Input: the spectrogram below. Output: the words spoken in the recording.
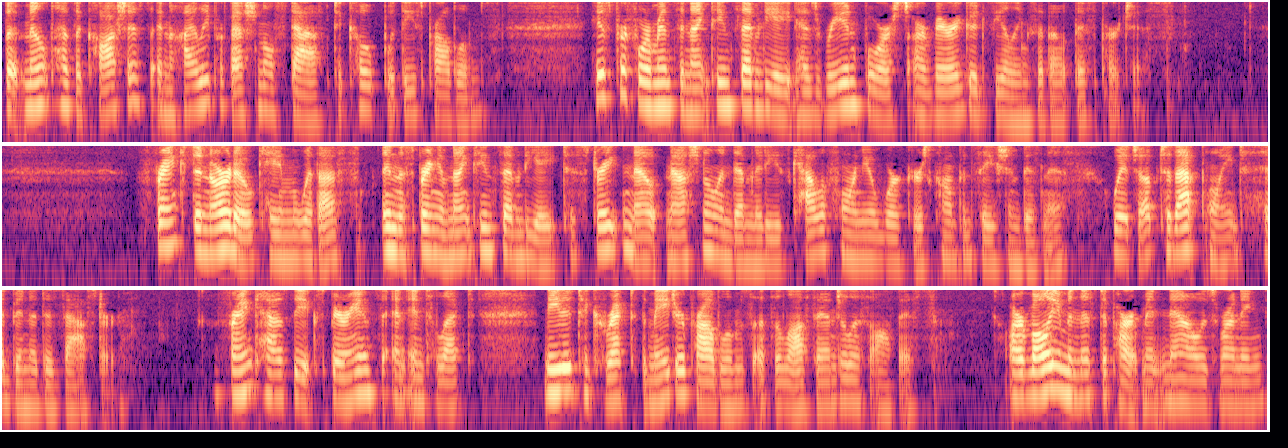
but Milt has a cautious and highly professional staff to cope with these problems. His performance in 1978 has reinforced our very good feelings about this purchase. Frank DiNardo came with us in the spring of 1978 to straighten out National Indemnity's California workers' compensation business, which up to that point had been a disaster. Frank has the experience and intellect needed to correct the major problems of the Los Angeles office. Our volume in this department now is running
